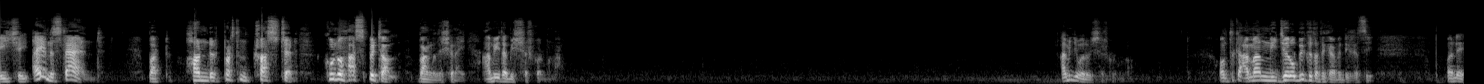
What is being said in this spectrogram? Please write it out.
এই সেই I understand but hundred percent trusted কোনো হসপিটাল বাংলাদেশে নাই। আমি এটা বিশ্বাস করব না। আমি জীবনে বিশ্বাস করব না। অন্তত আমার নিজের অভিজ্ঞতা থেকে আমি দেখেছি। মানে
